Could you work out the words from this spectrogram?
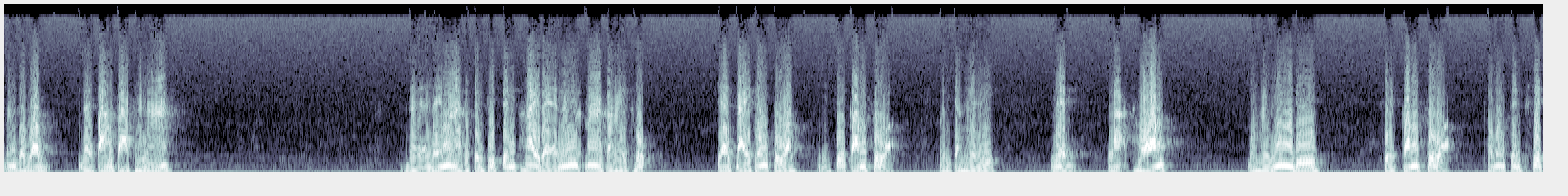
มันก็ว่าได้ตามปรารถนาได้อันไหนมากก็เป็นผิดเป็นไพ่ได้อันนั้นมากก็ให้ทุกข์ใจใจของตัวนี่คือกรรมเสื่อมันจะให้ดีเว้นละถอนมันให้ยิ่งดีเสียกรรมเสื่อเพราะมันเป็นผิด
